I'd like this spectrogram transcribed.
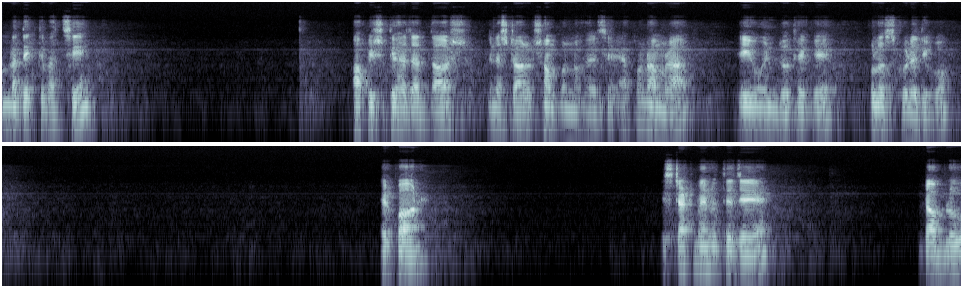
আমরা দেখতে পাচ্ছি। অফিস দুই হাজার দশ ইনস্টল সম্পন্ন হয়েছে। এখন আমরা এই উইন্ডো থেকে ক্লোজ করে দিব। এরপর স্টার্ট মেনুতে যে W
